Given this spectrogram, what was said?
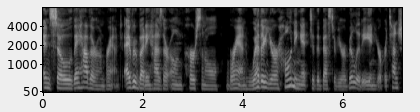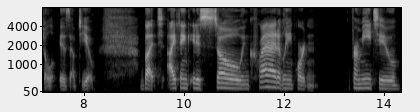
And so they have their own brand. Everybody has their own personal brand. Whether you're honing it to the best of your ability and your potential is up to you. But I think it is so incredibly important for me to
